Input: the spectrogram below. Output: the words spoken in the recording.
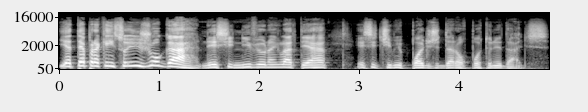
e até para quem sonha em jogar nesse nível na Inglaterra, esse time pode te dar oportunidades.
